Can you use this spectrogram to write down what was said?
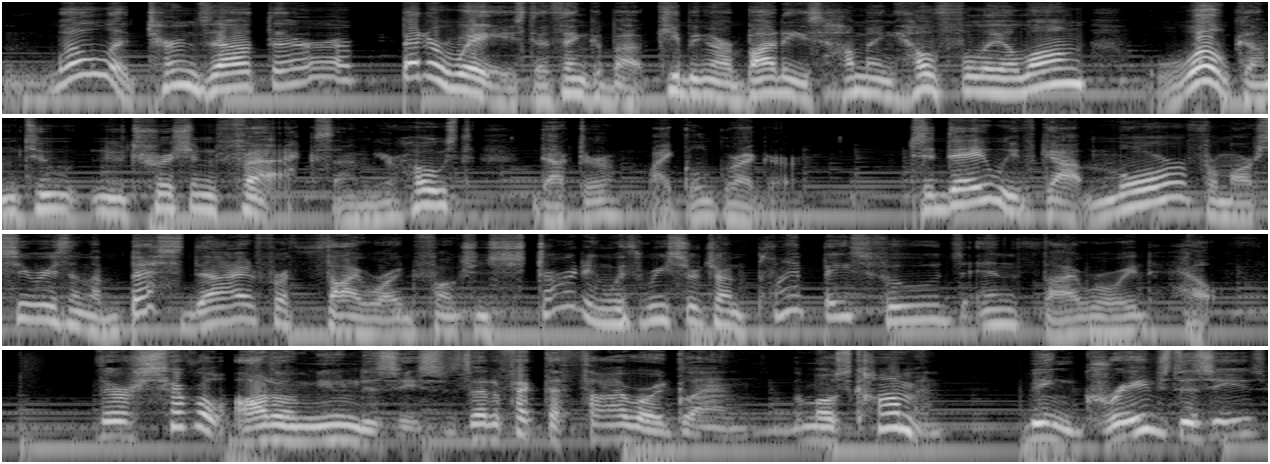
Well, it turns out there are better ways to think about keeping our bodies humming healthfully along. Welcome to Nutrition Facts. I'm your host, Dr. Michael Greger. Today we've got more from our series on the best diet for thyroid function, starting with research on plant-based foods and thyroid health. There are several autoimmune diseases that affect the thyroid gland, the most common being Graves' disease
